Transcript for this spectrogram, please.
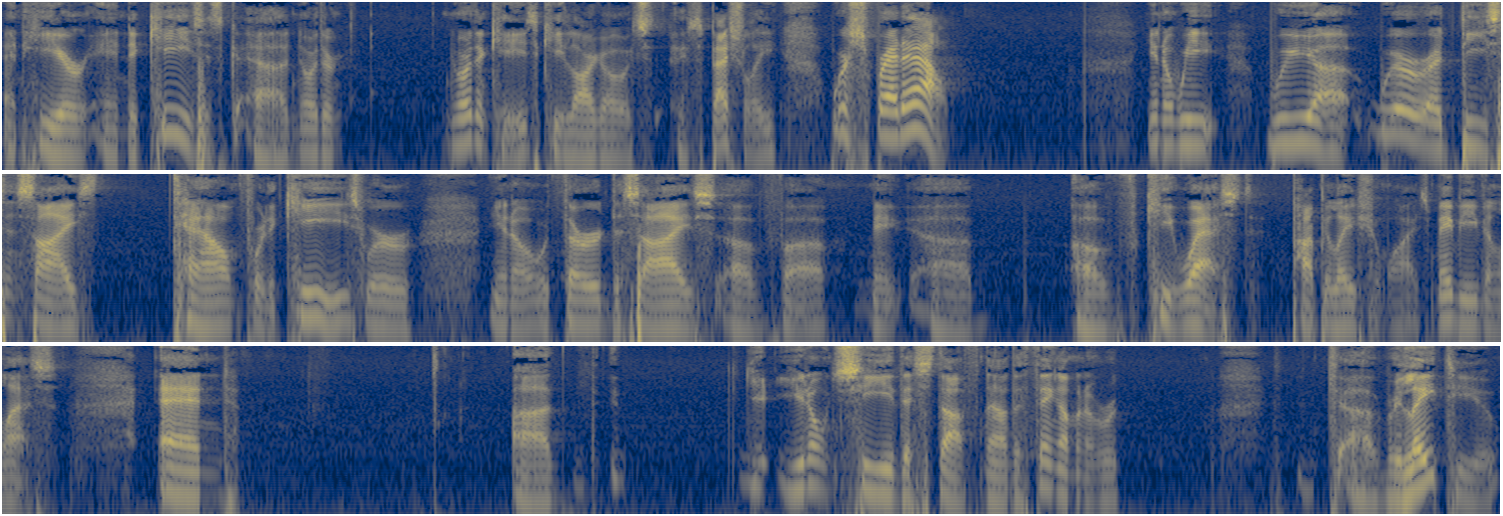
and here in the Keys, it's uh, northern northern Keys, Key Largo especially, we're spread out. You know, we we uh, we're a decent sized town for the Keys. We're you know third the size of uh, uh, of Key West, population wise, maybe even less. And uh, you, you, don't see this stuff. Now, the thing I'm going to uh, relate to you,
